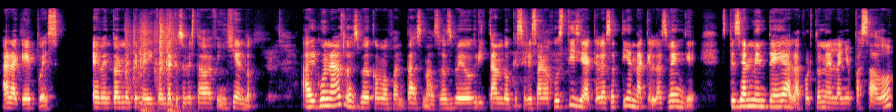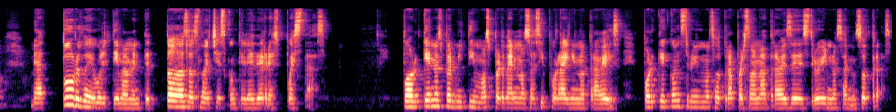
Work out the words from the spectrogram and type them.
a la que pues eventualmente me di cuenta que solo estaba fingiendo. Algunas las veo como fantasmas, las veo gritando que se les haga justicia, que las atienda, que las vengue. Especialmente a la fortuna del año pasado, me aturde últimamente todas las noches con que le dé respuestas. ¿Por qué nos permitimos perdernos así por alguien otra vez? ¿Por qué construimos a otra persona a través de destruirnos a nosotras?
